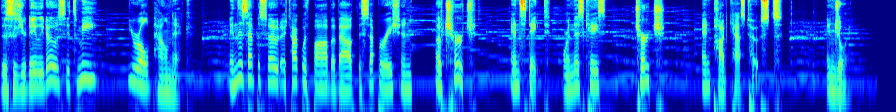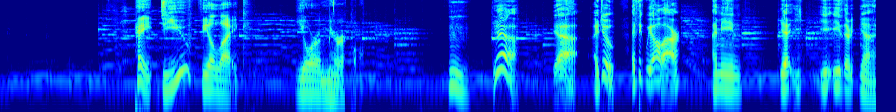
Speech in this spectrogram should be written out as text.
This is your daily dose. It's me, your old pal Nick. In this episode, I talk with Bob about the separation of church and state, or in this case, church and podcast hosts. Enjoy. Hey, do you feel like you're a miracle? Hmm. Yeah. Yeah, I do. I think we all are. I mean, yeah, y- y- either, yeah.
